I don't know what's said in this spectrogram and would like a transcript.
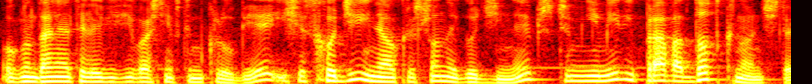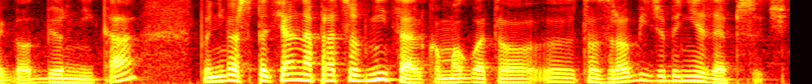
oglądania telewizji właśnie w tym klubie i się schodzili na określone godziny, przy czym nie mieli prawa dotknąć tego odbiornika, ponieważ specjalna pracownica tylko mogła to, y, to zrobić, żeby nie zepsuć.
